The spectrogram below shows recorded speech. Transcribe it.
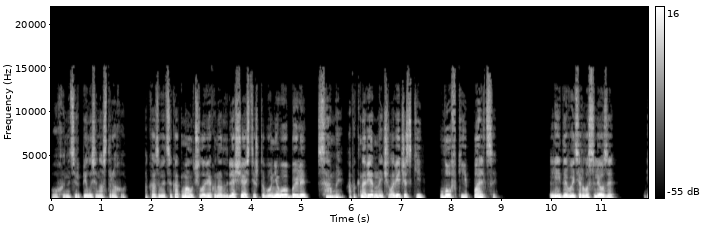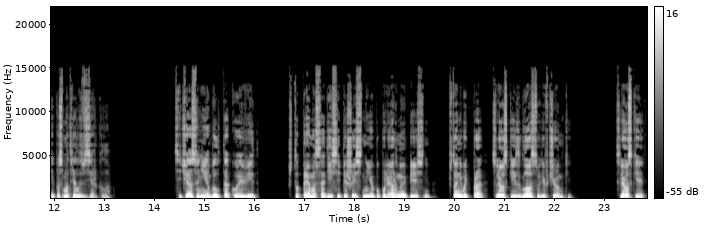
Ох, и натерпелась она страху. Оказывается, как мало человеку надо для счастья, чтобы у него были самые обыкновенные человеческие ловкие пальцы. Лида вытерла слезы и посмотрелась в зеркало. Сейчас у нее был такой вид, что прямо садись и пиши с нее популярную песню. Что-нибудь про слезки из глаз у девчонки. Слезки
